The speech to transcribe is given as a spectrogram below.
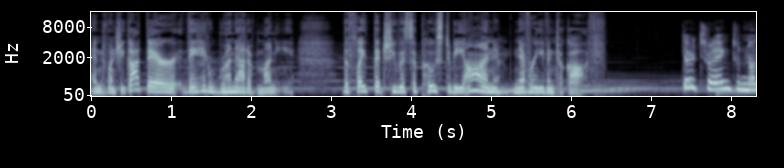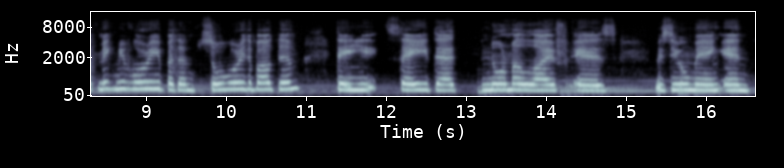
and when she got there, they had run out of money. The flight that she was supposed to be on never even took off. They're trying to not make me worry, but I'm so worried about them. They say that normal life is resuming and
